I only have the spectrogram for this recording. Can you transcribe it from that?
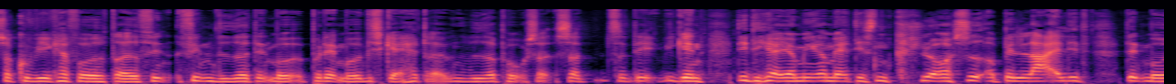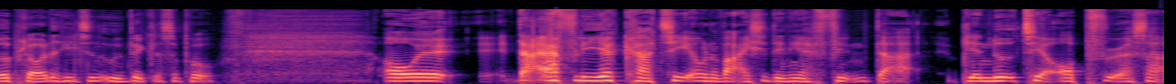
så kunne vi ikke have fået drevet film, film videre den måde, på den måde, vi skal have drevet den videre på. Så, så, så det, igen, det er det her, jeg mener med, at det er sådan klodset og belejligt, den måde plottet hele tiden udvikler sig på. Og øh, der er flere karakterer undervejs i den her film, der bliver nødt til at opføre sig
